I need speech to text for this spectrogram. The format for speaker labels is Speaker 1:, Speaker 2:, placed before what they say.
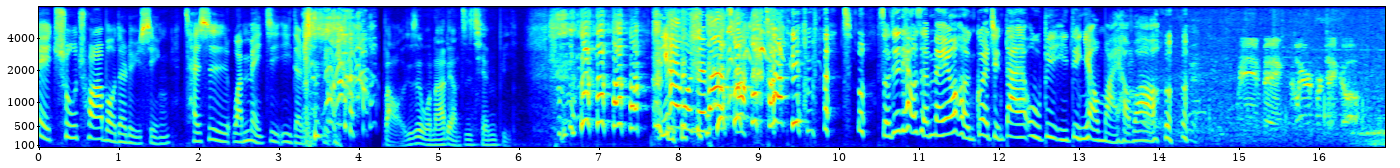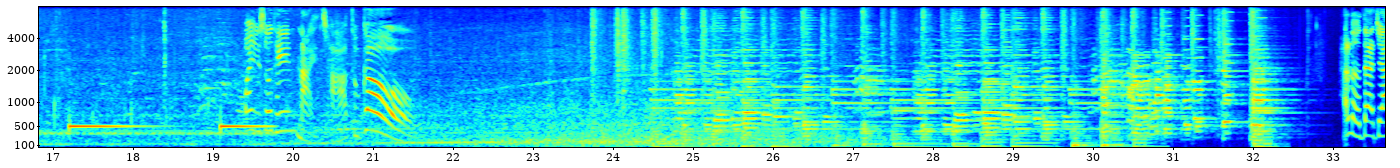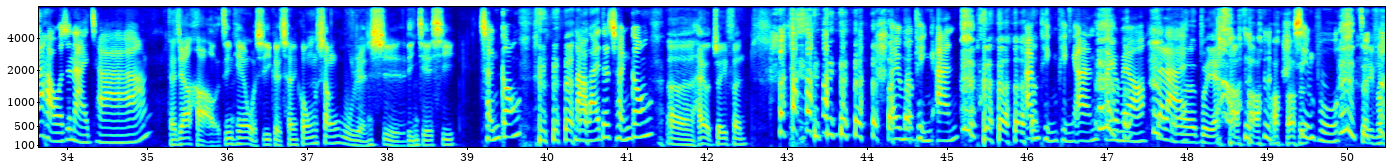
Speaker 1: 会出 trouble 的旅行才是完美记忆的旅行。
Speaker 2: 宝，就是我拿两支铅笔，
Speaker 1: 你害我嘴巴差差点喷出。手机跳绳没有很贵，请大家务必一定要买，好不好？欢迎收听奶茶 To Go。大家好，我是奶茶。
Speaker 2: 大家好，今天我是一个成功商务人士林杰西。
Speaker 1: 成功？哪来的成功？
Speaker 2: 呃，还有追分，
Speaker 1: 还有没有平安？安平平安，还有没有？再来，
Speaker 2: 呃、不要
Speaker 1: 幸福
Speaker 2: 追分，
